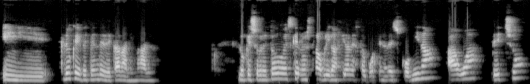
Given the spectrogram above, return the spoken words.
y creo que depende de cada animal. Lo que sobre todo es que nuestra obligación es proporcionarles comida, agua, techo,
